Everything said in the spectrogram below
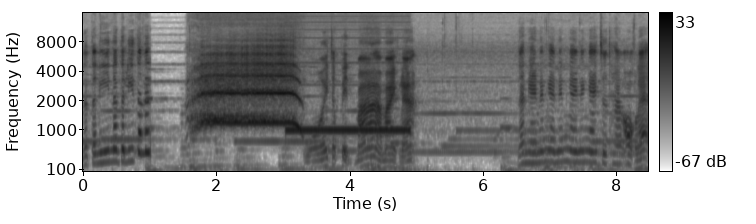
นาตาลีนาตาลีนาตาลีเจะเป็ดบ้ามาอีกแล้ว นั่นไงนั่นไงนั่นไงนั่นไงเจอทางออกแล้ว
